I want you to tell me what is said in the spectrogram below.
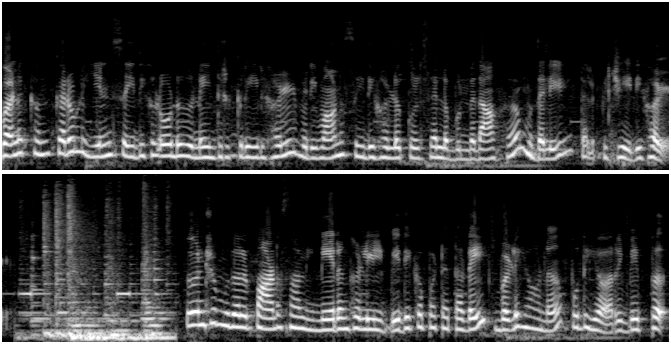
வணக்கம். கருளியின் செய்திகளோடு இணைந்திருக்கிறீர்கள். விரிவான செய்திகளுக்குள் செல்ல முன்பதாக முதலில் தலைப்புச் செய்திகள். இன்று முதல் பாடசாலை நேரங்களில் விதிக்கப்பட்ட தடை வெளியான புதிய அறிவிப்பு.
